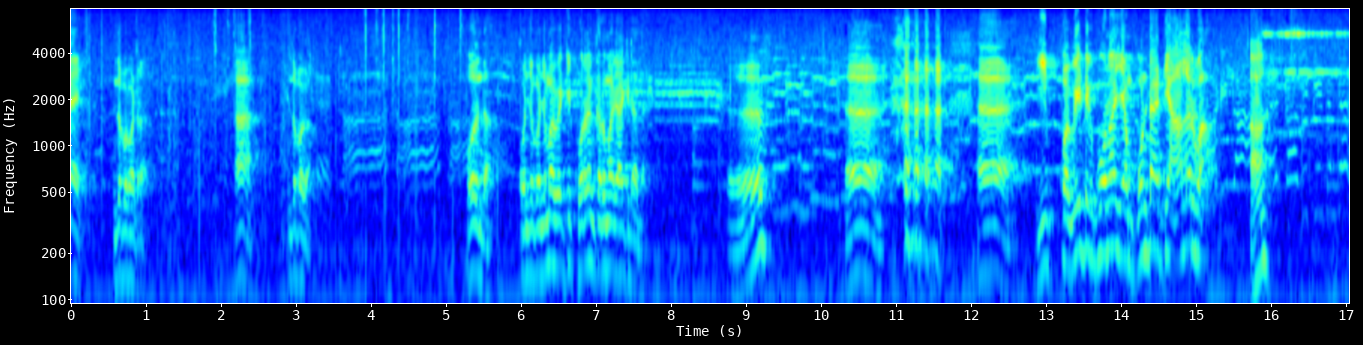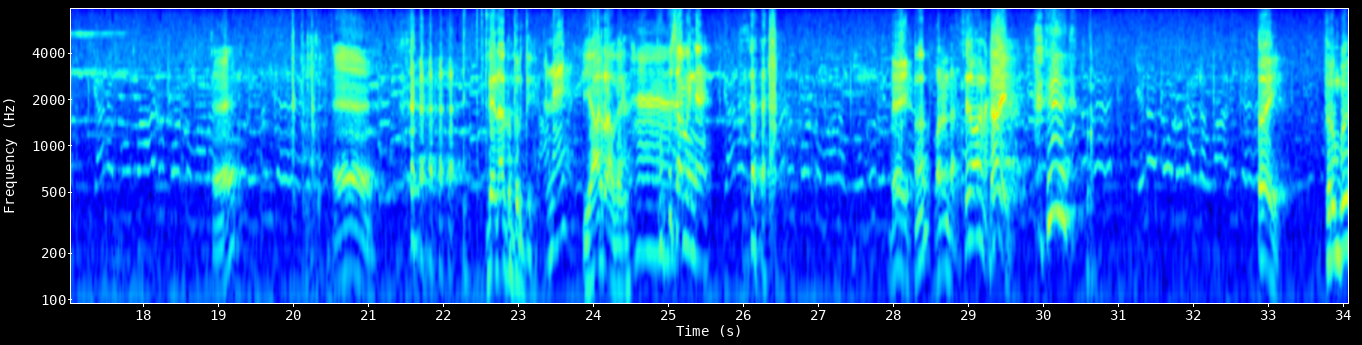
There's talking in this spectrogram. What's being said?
ஏய் இந்த பக்கம் வெட்டுறா. ஆ இந்த பக்கம். போதுண்டா கொஞ்சம் கொஞ்சமா வெட்டி குரங்கு கதை மாதிரி ஆக்கிடாத. ஏ, ஆ, ஆ, இப்ப வீட்டுக்கு போனா என் பொண்டாட்டி அலர்வா ஆ? ஏ, ஏ. டே நாக்கு துருத்தி. அண்ணே. யார் அவன்? குப்புசாமி அண்ணே. டேய் வரேன்டா. சரி வாங்கண்ணே டேய் ஏய் திரும்பு.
